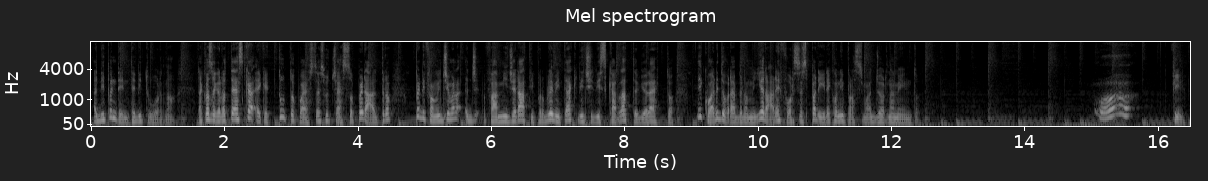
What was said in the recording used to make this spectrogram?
al dipendente di turno. La cosa grottesca è che tutto questo è successo peraltro per i famigerati problemi tecnici di Scarlatto e Violetto, i quali dovrebbero migliorare e forse sparire con il prossimo aggiornamento. Fine.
